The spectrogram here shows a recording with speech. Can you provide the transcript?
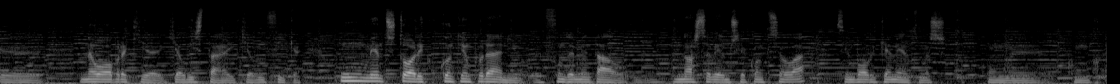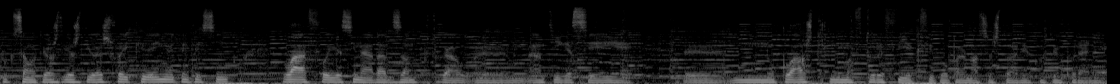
Uh, na obra que, que ali está e que ali fica. Um momento histórico contemporâneo fundamental de nós sabermos que aconteceu lá, simbolicamente, mas com, com repercussão até aos dias de hoje, foi que em 85 Lá foi assinada a adesão de Portugal à eh, antiga CEE eh, no claustro, numa fotografia que ficou para a nossa história contemporânea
